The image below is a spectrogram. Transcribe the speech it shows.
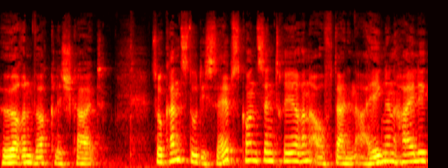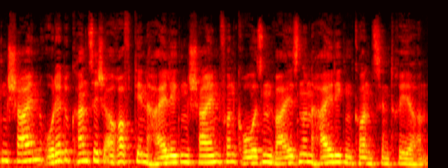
höheren Wirklichkeit. So kannst du dich selbst konzentrieren auf deinen eigenen Heiligenschein oder du kannst dich auch auf den Heiligenschein von großen Weisen und Heiligen konzentrieren.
